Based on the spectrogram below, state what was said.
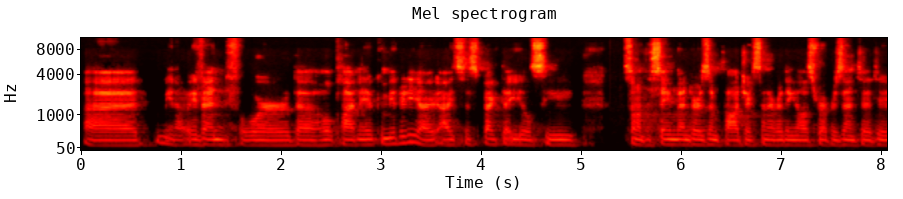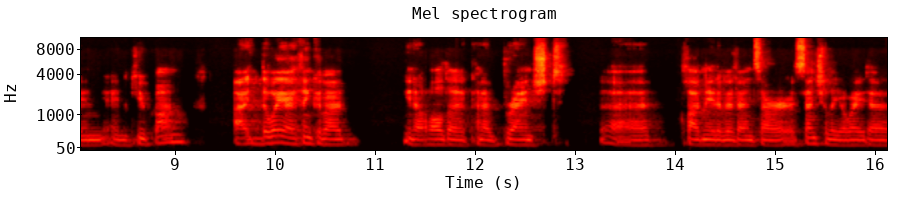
uh, you know event for the whole cloud native community. I, I suspect that you'll see some of the same vendors and projects and everything else represented in in KubeCon. I, the way I think about you know all the kind of branched uh, cloud native events are essentially a way to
